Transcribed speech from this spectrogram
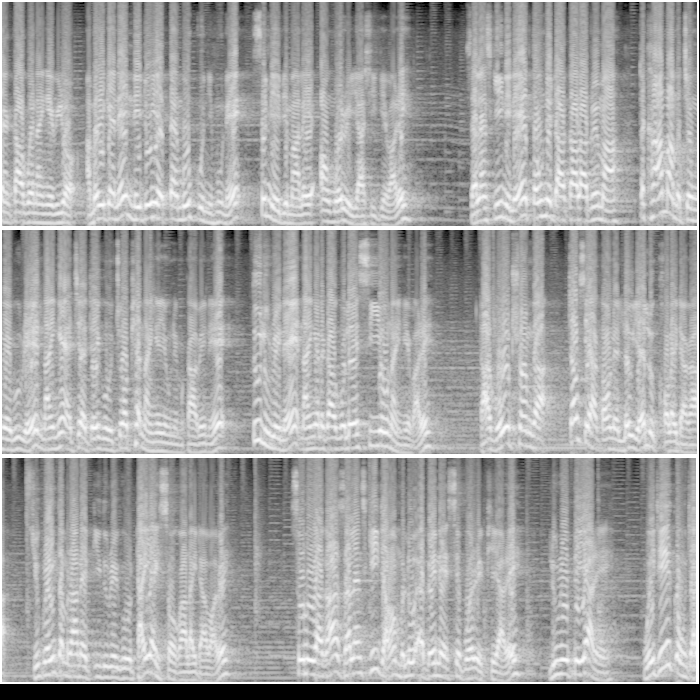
ခံကာကွယ်နိုင်ခဲ့ပြီးတော့အမေရိကန်နဲ့နေတိုးရဲ့ပံ့ပိုးကူညီမှုနဲ့စစ်မြေပြင်မှာလည်းအောင်ပွဲတွေရရှိခဲ့ပါတယ်။ Zelensky အနေနဲ့၃နှစ်တာကာလအတွင်းမှာ တခါမှမကြုံခဲ့ဘူးတဲ့နိုင်ငံအကြက်တဲကိုကြော်ဖြတ်နိုင်ခဲ့ရုံနဲ့မကဘဲနဲ့သူ့လူတွေနဲ့နိုင်ငံတကာကိုလည်းစီးယုံနိုင်ခဲ့ပါတယ်။ဒါကို Trump ကကြောက်စရာကောင်းတဲ့လုပ်ရက်လို့ခေါ်လိုက်တာကယူကရိန်းသမ္မတနဲ့ပြည်သူတွေကိုတိုက်ရိုက်စော်ကားလိုက်တာပါပဲ။ဆိုလိုတာက Zelensky ကြောင့်မလိုအပ်ဘဲနဲ့စစ်ပွဲတွေဖြစ်ရတယ်။လူတွေတေရတယ်။ဝေကြီးကုန်ကြ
